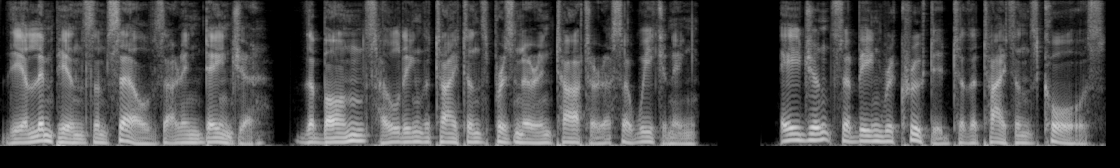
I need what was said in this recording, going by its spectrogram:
The Olympians themselves are in danger. The bonds holding the Titans prisoner in Tartarus are weakening, agents are being recruited to the Titans' cause.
